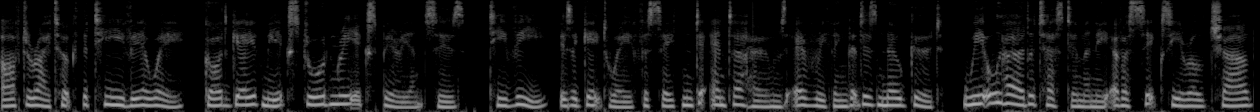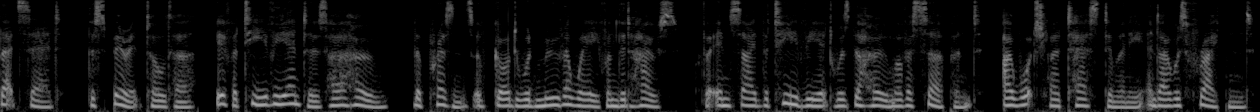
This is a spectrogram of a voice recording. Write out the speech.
After I took the TV away, God gave me extraordinary experiences. TV is a gateway for Satan to enter homes everything that is no good. We all heard a testimony of a six-year-old child that said, the Spirit told her, if a TV enters her home, the presence of God would move away from that house, for inside the TV it was the home of a serpent. I watched her testimony and I was frightened.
